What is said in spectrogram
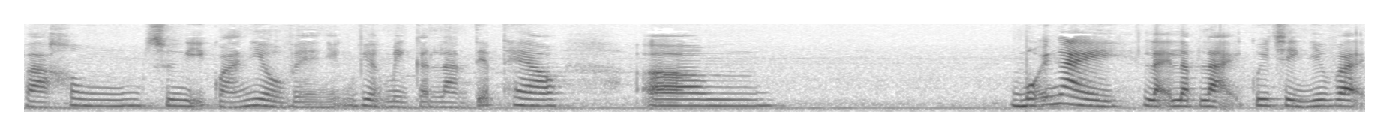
và không suy nghĩ quá nhiều về những việc mình cần làm tiếp theo. Um, mỗi ngày lại lặp lại quy trình như vậy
